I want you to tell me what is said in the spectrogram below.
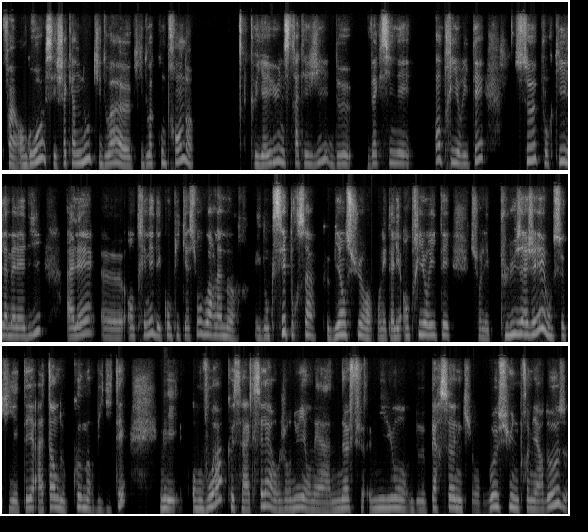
enfin, en gros, c'est chacun de nous qui doit, euh, qui doit comprendre qu'il y a eu une stratégie de vacciner en priorité ceux pour qui la maladie allait euh, entraîner des complications, voire la mort. Et donc c'est pour ça que bien sûr, on est allé en priorité sur les plus âgés ou ceux qui étaient atteints de comorbidité, mais on voit que ça accélère. Aujourd'hui, on est à 9 millions de personnes qui ont reçu une première dose,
